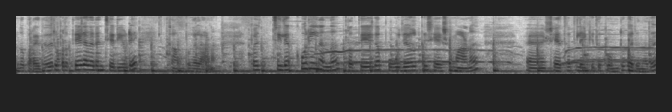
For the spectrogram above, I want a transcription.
എന്ന് പറയുന്നത്. ഒരു പ്രത്യേകതരം ചെടിയുടെ കമ്പുകളാണ്. അപ്പോൾ ചിലക്കൂരിൽ നിന്ന് പ്രത്യേക പൂജകൾക്ക് ശേഷമാണ് ക്ഷേത്രത്തിലേക്ക് ഇത് കൊണ്ടുവരുന്നത്.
